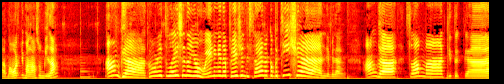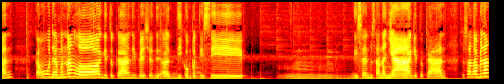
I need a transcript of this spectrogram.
uh, Mawar cuma langsung bilang, Angga, congratulations on your winning in the fashion designer competition. Dia bilang, Angga, selamat gitu kan. Kamu udah menang loh gitu kan di fashion uh, di kompetisi desain busananya gitu kan terus Angga bilang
